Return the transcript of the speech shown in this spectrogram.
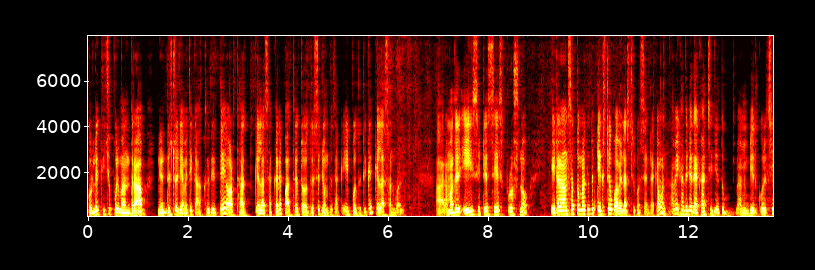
করলে কিছু পরিমাণ দ্রাব নির্দিষ্ট জ্যামিতিক আকৃতিতে, অর্থাৎ কেলাস আকারে পাত্রের তলদেশে জমতে থাকে। এই পদ্ধতিকে কেলাসন বলে। আর আমাদের এই সেটের শেষ প্রশ্ন, এটার আনসার তোমরা কিন্তু টেক্সটেও পাবে লাস্টের কোশ্চেনটা কেমন? আমি এখান থেকে দেখাচ্ছি, যেহেতু আমি বের করেছি,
